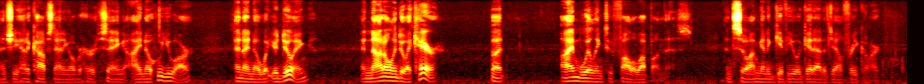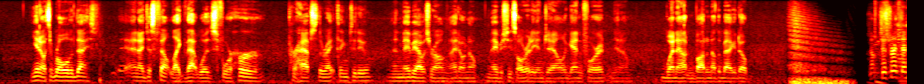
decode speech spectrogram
and she had a cop standing over her saying, I know who you are and I know what you're doing. And not only do I care, but I'm willing to follow up on this. And so I'm going to give you a get out of jail free card. You know, it's a roll of the dice. And I just felt like that was for her perhaps the right thing to do. And maybe I was wrong. I don't know. Maybe she's already in jail again for it, you know, went out and bought another bag of dope. No, just right there.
